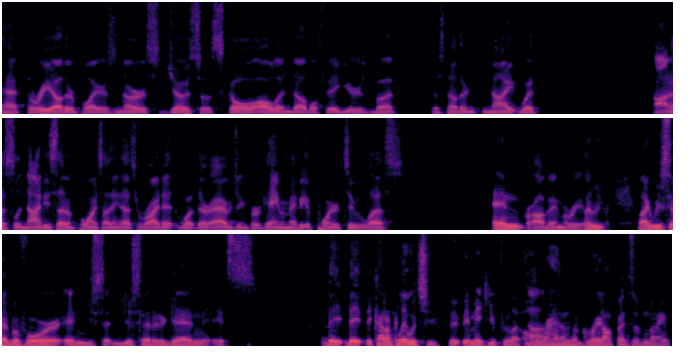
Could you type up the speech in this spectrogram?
have three other players, Nurse, Joseph, Skull, all in double figures, but just another night with honestly 97 points. I think that's right at what they're averaging per game and maybe a point or two less. And Ave Maria. Like we, like we said before, and you said you said it again, it's they they, they kind of play with you. They, they make you feel like, oh, we're yeah. having a great offensive night.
